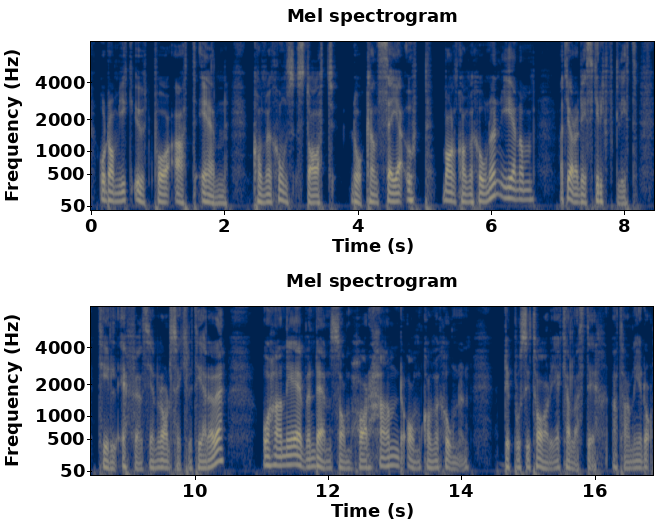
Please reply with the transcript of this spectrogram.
och de gick ut på att en konventionsstat då kan säga upp barnkonventionen genom att göra det skriftligt till FNs generalsekreterare och han är även den som har hand om konventionen. Depositarie kallas det att han är då.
